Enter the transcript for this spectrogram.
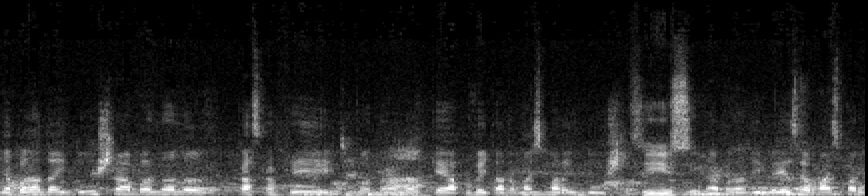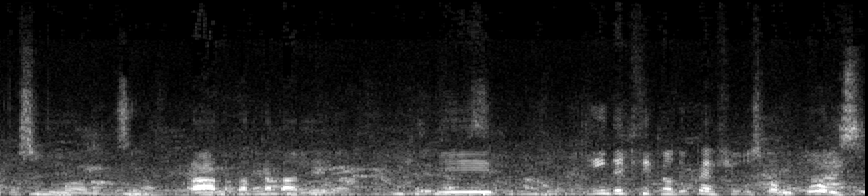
e a banana da indústria, a banana casca verde, banana ah. que é aproveitada mais para a indústria. Sim, sim. A banana de mesa é mais para o consumo humano. Sim. Prata, prata catarina. E, e identificando o perfil dos produtores,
